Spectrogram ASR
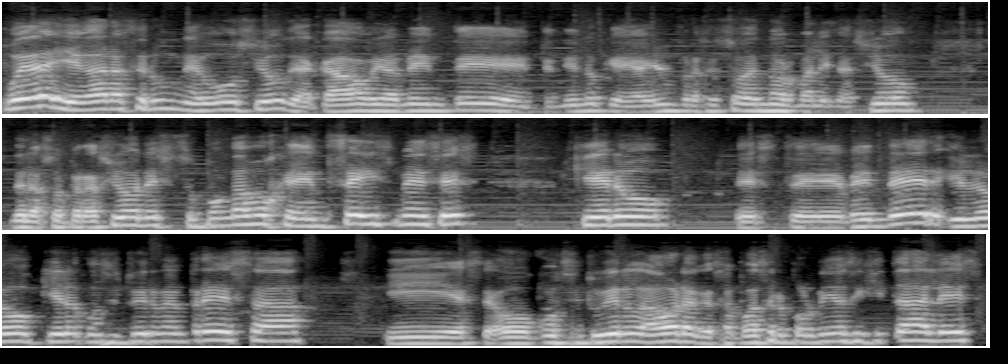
pueda llegar a ser un negocio de acá, obviamente, entendiendo que hay un proceso de normalización de las operaciones. Supongamos que en seis meses quiero este, vender y luego quiero constituir una empresa y, este, o constituirla ahora que se puede hacer por medios digitales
